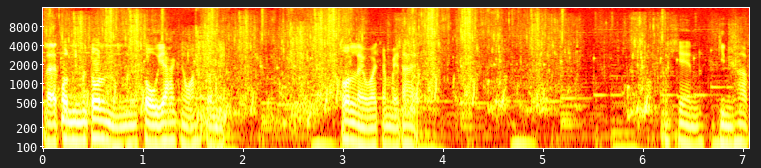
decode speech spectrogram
และต้นนี้มันต้นมันโตยากจังวะต้นนี้ ต้นอะไรวะจำไม่ได้โอเคกินครับ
